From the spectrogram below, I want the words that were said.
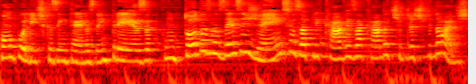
com políticas internas da empresa, com todas as exigências aplicáveis a cada tipo de atividade.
